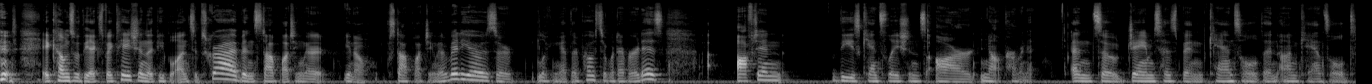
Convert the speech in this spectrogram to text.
it comes with the expectation that people unsubscribe and stop watching their you know stop watching their videos or looking at their posts or whatever it is. Often these cancellations are not permanent. And so James has been canceled and uncanceled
